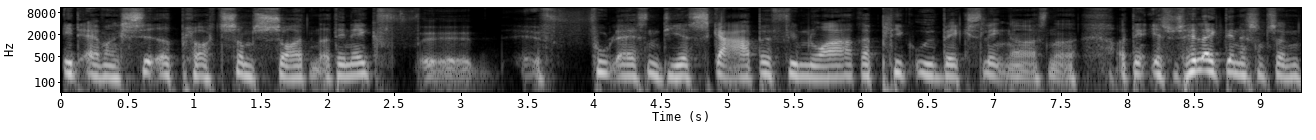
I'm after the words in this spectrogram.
et avanceret plot som sådan, og den er ikke... Øh, øh, fuld af sådan de her skarpe film noir replikudvekslinger og sådan noget. Og den, jeg synes heller ikke, den er som sådan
